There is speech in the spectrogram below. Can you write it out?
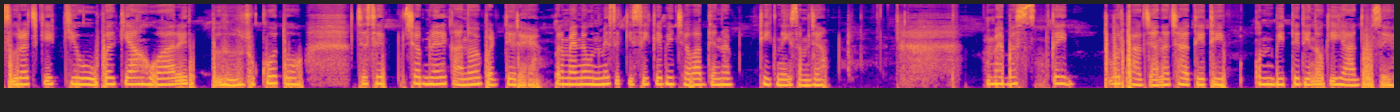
सूरज के क्यों ऊपर क्या हुआ? अरे रुको तो। जैसे शब्द मेरे कानों में पड़ते रहे, पर मैंने उनमें से किसी के भी जवाब देना ठीक नहीं समझा। मैं बस कहीं दूर भाग जाना चाहती थी, उन बीते दिनों की यादों से,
